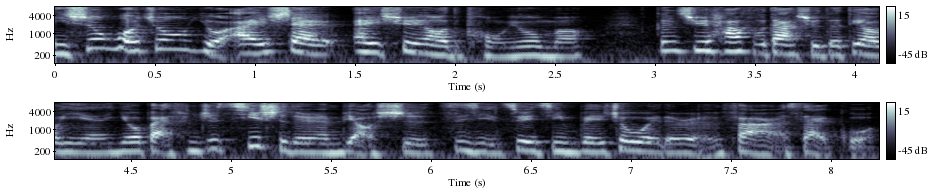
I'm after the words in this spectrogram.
你生活中有爱晒、爱炫耀的朋友吗？根据哈佛大学的调研，有百分之七十的人表示自己最近被周围的人凡尔赛过。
